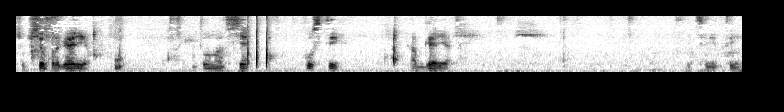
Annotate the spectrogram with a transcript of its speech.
Чтобы все прогорело. Это у нас все кусты обгорят. И цветы.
